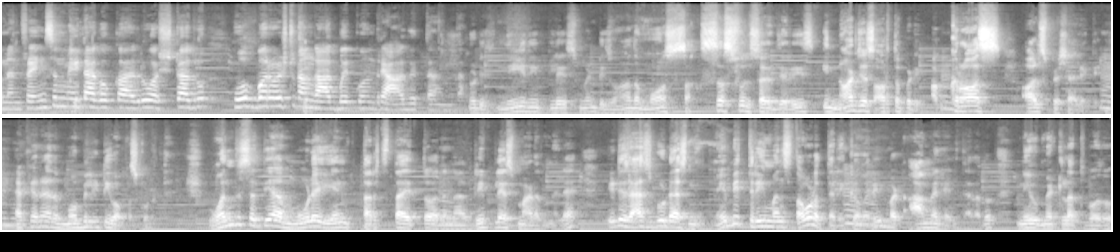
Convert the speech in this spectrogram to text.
ನನ್ನ ಫ್ರೆಂಡ್ಸನ್ನ ಮೀಟ್ ಆಗೋಕ್ಕಾದ್ರೂ ಅಷ್ಟಾದರೂ ಹೋಗಿ ಬರೋಷ್ಟು ನಂಗೆ ಆಗಬೇಕು ಅಂದ್ರೆ ಆಗುತ್ತಾ ಅಂತ? ನೋಡಿ knee replacement is one of the most successful surgeries in not just orthopaedic across all speciality ಯಾಕೆಂದ್ರೆ ಯಾಕಂದ್ರೆ ಅದು ಮೊಬಿಲಿಟಿ ವಾಪಸ್ ಕೊಡುತ್ತೆ. ಒಂದು ಸತಿ ಆ ಮೂಳೆ ಏನು ತರಿಸ್ತಾ ಇತ್ತು ಅದನ್ನು ರೀಪ್ಲೇಸ್ ಮಾಡಿದ್ಮೇಲೆ it is as good as ನೀವು ಮೇ ಬಿ ತ್ರೀ ಮಂತ್ಸ್ ತೊಗೊಳುತ್ತೆ ರಿಕವರಿ ಬಟ್ ಆಮೇಲೆ ಹೇಳ್ತಾ ಇರೋದು ನೀವು ಮೆಟ್ಲು ಹತ್ಬೋದು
